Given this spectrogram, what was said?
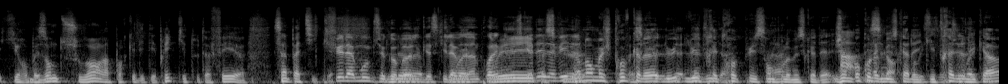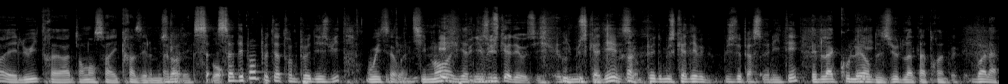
et qui représentent souvent un rapport qualité-prix qui est tout à fait euh, sympathique. Il fait la moue, M. Cobol. Qu'est-ce qu'il a Vous un problème Oui, de muscadet, que- David Non, non, mais je trouve que, l'huître est trop puissant pour le muscadet. J'aime Ah, beaucoup le muscadet, Oui, qui est très délicat, et l'huître a tendance à écraser le Alors, muscadet. ça, Bon. ça dépend peut-être un peu des huîtres. Oui, c'est vrai. Effectivement, Et il y a des muscadet aussi. et du muscadet, c'est un peu des muscadets avec plus de personnalité. Et de la couleur des yeux de la patronne. Voilà.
